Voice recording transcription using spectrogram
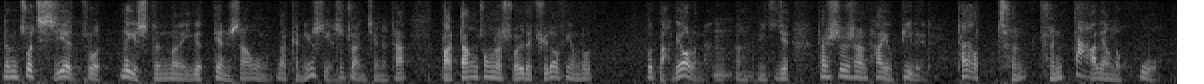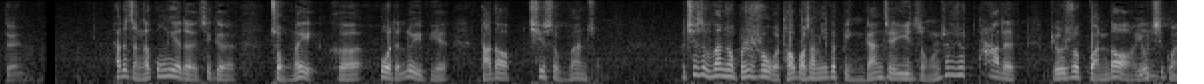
那么做企业做类似的那么一个电子商务，那肯定是也是赚钱的。它把当中的所有的渠道费用都都打掉了嘛。嗯啊，你直接，但事实上它有壁垒的，它要存存大量的货。对，它的整个工业的这个种类和货的类别达到七十五万种。七十五万种不是说我淘宝上面一个饼干这一种，这就大的，比如说管道、油漆管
